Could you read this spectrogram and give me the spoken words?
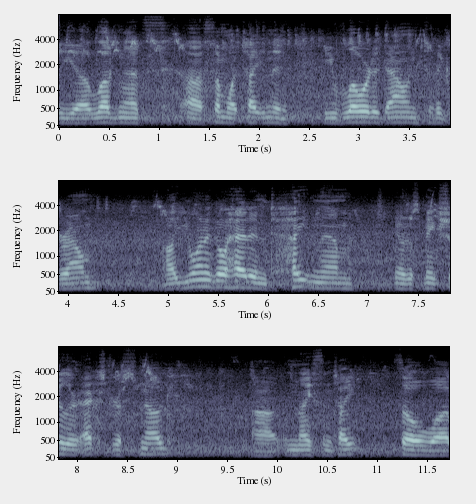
the uh, lug nuts somewhat tightened, and you've lowered it down to the ground, you want to go ahead and tighten them, you know, just make sure they're extra snug, nice and tight. So,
